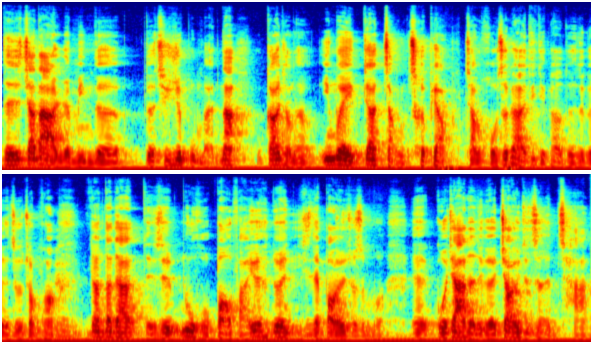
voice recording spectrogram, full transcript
等于是加大了人民的的情绪不满。那我刚刚讲的，因为要涨车票、涨火车票还是地铁票的这个这个状况，让大家等于是怒火爆发。因为很多人已经在抱怨说什么，呃，国家的这个教育政策很差，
